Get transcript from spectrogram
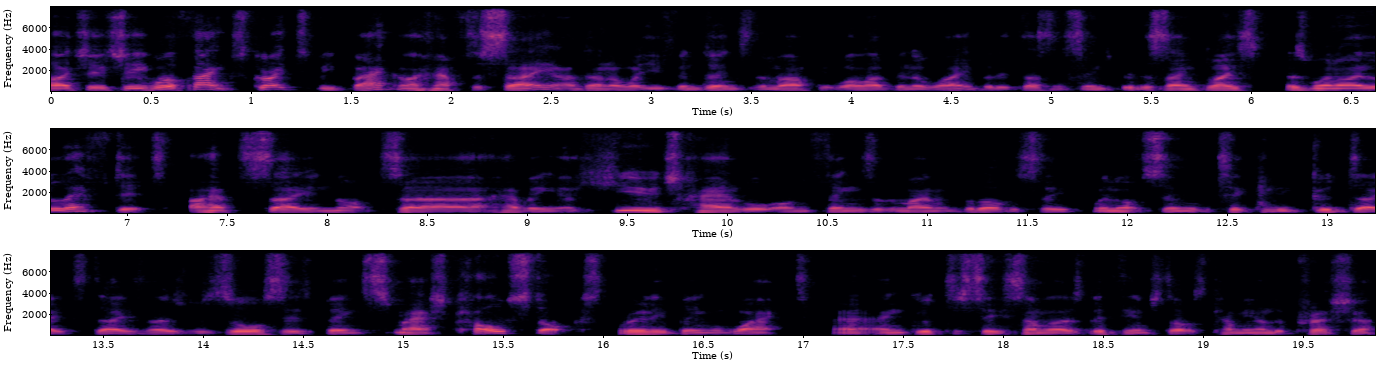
Hi, Chi. Well, thanks. Great to be back, I have to say. I don't know what you've been doing to the market while I've been away, but it doesn't seem to be the same place as when I left it. I have to say, not uh, having a huge handle on things at the moment, but obviously we're not seeing a particularly good day today. Those resources being smashed, coal stocks really being whacked, uh, and good to see some of those lithium stocks coming under pressure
